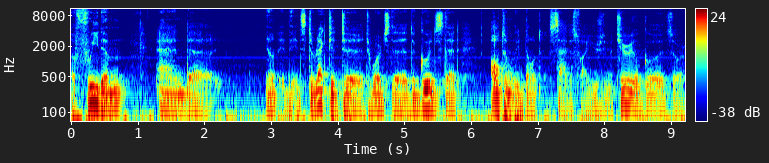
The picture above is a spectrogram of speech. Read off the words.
of freedom and uh, you know, it's directed to, towards the, the goods that ultimately don't satisfy, usually material goods or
